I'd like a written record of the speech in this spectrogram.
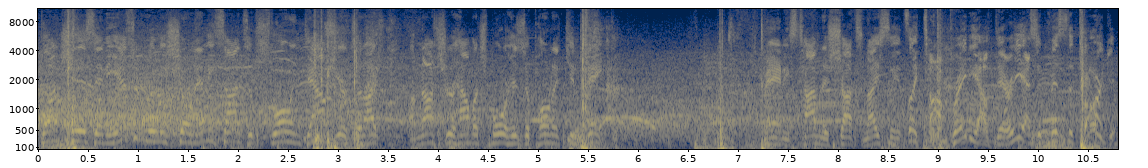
bunches, and he hasn't really shown any signs of slowing down here tonight. I'm not sure how much more his opponent can take. Man, he's timing his shots nicely. It's like Tom Brady out there. He hasn't missed the target.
